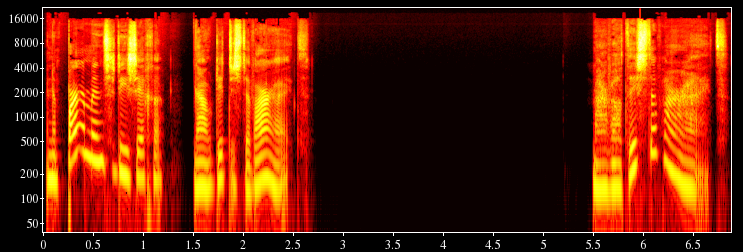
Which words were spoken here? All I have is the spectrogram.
En een paar mensen die zeggen: Nou, dit is de waarheid. Maar wat is de waarheid?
